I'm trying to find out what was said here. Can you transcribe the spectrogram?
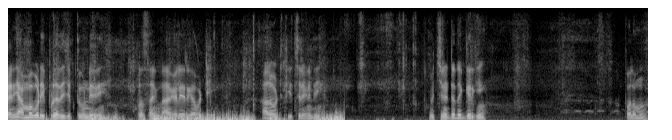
కానీ అమ్మ కూడా ఇప్పుడు అదే చెప్తూ ఉండేది. ప్రస్తుతానికి నాగలేరు కాబట్టి అలవాటు తీర్చలేనిది. వచ్చినట్టే దగ్గరికి. పొలము.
